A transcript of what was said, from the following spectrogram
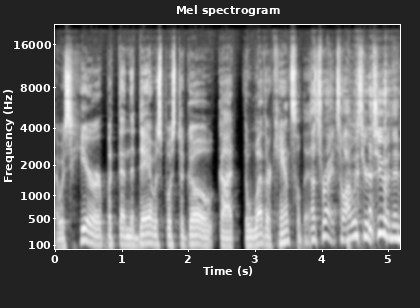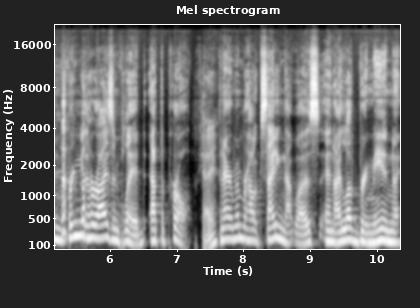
I was here, but then the day I was supposed to go, got the weather canceled it. That's right. So I was here too, and then Bring Me the Horizon played at the Pearl. okay. And I remember how exciting that was. And I love Bring Me. And I,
